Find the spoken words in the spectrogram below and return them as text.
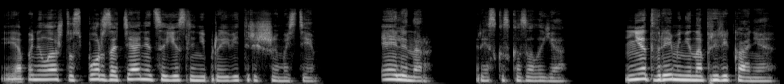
и я поняла, что спор затянется, если не проявить решимости. «Элинор», — резко сказала я, — «нет времени на пререкания.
